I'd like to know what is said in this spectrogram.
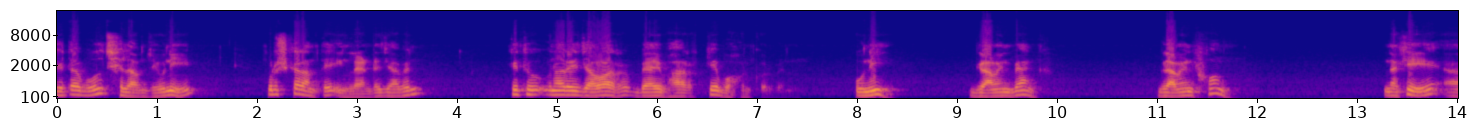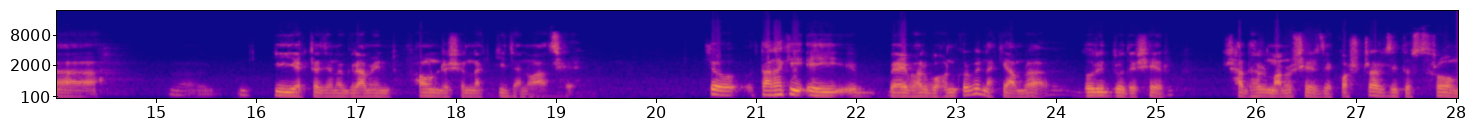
যেটা বলছিলাম যে উনি পুরস্কার আনতে ইংল্যান্ডে যাবেন, কিন্তু ওনার এই যাওয়ার ব্যয়ভার কে বহন করবেন? উনি গ্রামীণ ব্যাংক, গ্রামীণ ফোন, নাকি কি একটা যেন গ্রামীণ ফাউন্ডেশন না কি যেন আছে? তো তারা কি এই ব্যয়ভার বহন করবে নাকি আমরা দরিদ্র দেশের সাধারণ মানুষের যে কষ্টার্জিত শ্রম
